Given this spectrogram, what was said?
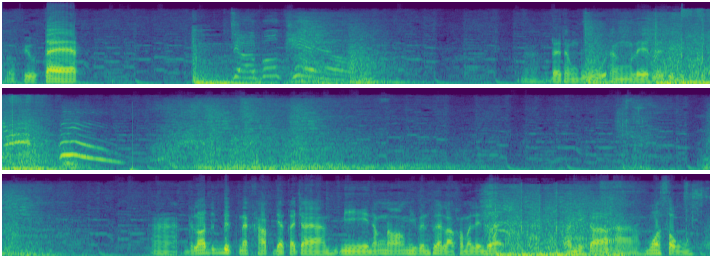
โนฟิวแตกได้ทั้งบูทั้งเลสเลยทีนี้อ่าเดี๋ยวรอดึกๆนะครับ เดี๋ยวก็จะมีน้องๆ มีเพื่อนๆ เราเข้ามาเล่นด้วย วันนี้ก็อ่ามั่วทรงไป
